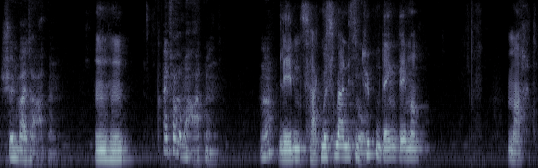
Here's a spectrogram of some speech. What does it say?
Schön weiteratmen. Mhm. Einfach immer atmen. Ne? Lebenshack. Muss ich mal an diesen So. Typen denken, der immer macht.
